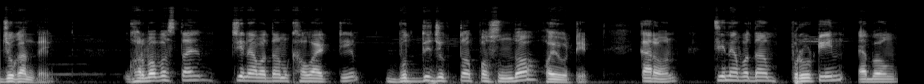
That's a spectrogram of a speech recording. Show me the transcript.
যোগান দেয়। গর্ভাবস্থায় বাদাম খাওয়া একটি বুদ্ধিযুক্ত পছন্দ হয়ে ওঠে। কারণ বাদাম প্রোটিন এবং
